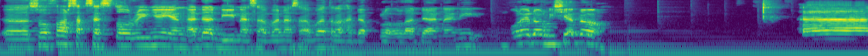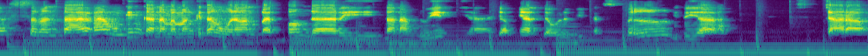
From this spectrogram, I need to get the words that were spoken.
uh, so far success story-nya yang ada di nasabah-nasabah terhadap kelola dana ini? Boleh dong di-share dong. Uh, sementara mungkin karena memang kita menggunakan platform dari tanam duit, ya jawabnya jauh lebih fleksibel gitu ya. Cara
